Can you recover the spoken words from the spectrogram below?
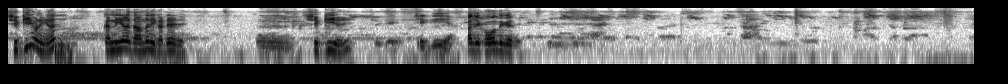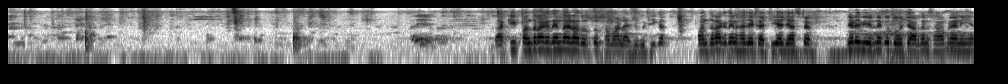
ਛਿੱਗੀ ਹੋਣੀ ਹੈ ਨਾ ਜੀ। ਕੰਨੀ ਵਾਲੇ ਦੰਦ ਨਹੀਂ ਕੱਢੇ ਅਜੇ। ਹੂੰ ਛਿੱਗੀ ਹੈ ਜੀ। ਛਿੱਗੀ ਆ। ਹਾਂਜੀ ਖੋਲ ਦਈਏ ਜੀ। ਬਾਕੀ 15 ਕੁ ਦਿਨ ਦਾ ਜਿਹੜਾ ਦੋਸਤੋ ਸਮਾਂ ਲੈ ਜੂਗੀ ਠੀਕ ਆ? 15 ਕੁ ਦਿਨ ਹਜੇ ਕੱਚੀ ਆ ਜਸਟ। ਜਿਹੜੇ ਵੀਰ ਨੇ ਕੋਈ 2-4 ਦਿਨ ਸਾਂਭ ਲੈਣੀ ਆ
